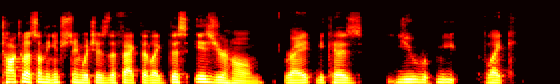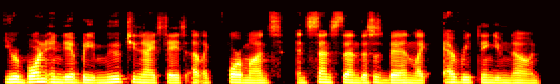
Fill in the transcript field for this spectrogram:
talked about something interesting, which is the fact that like this is your home, right? Because you, you like you were born in India, but you moved to the United States at like four months, and since then this has been like everything you've known.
